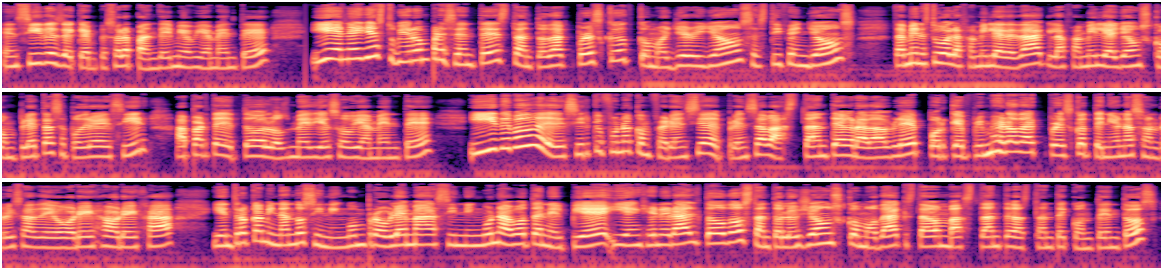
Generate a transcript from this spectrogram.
en sí desde que empezó la pandemia obviamente, y en ella estuvieron presentes tanto Dak Prescott como Jerry Jones, Stephen Jones, también estuvo la familia de Dak, la familia Jones completa se podría decir, aparte de todos los medios obviamente, y debo de decir que fue una conferencia de prensa bastante agradable porque primero Dak Prescott tenía una sonrisa de oreja a oreja y entró caminando sin ningún problema, sin ninguna bota en el pie y en general todos, tanto los Jones como Dak, estaban bastante, bastante contentos.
